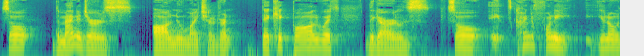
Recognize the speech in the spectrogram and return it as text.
So the managers all knew my children. They kick ball with the girls. So it's kind of funny, you know,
